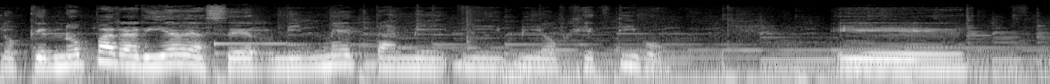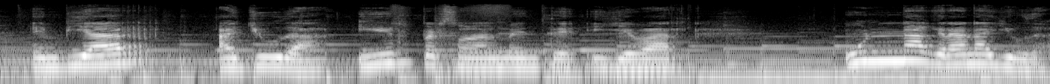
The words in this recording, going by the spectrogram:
lo que no pararía de hacer, mi meta, mi, objetivo, eh, enviar ayuda, ir personalmente y llevar una gran ayuda,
